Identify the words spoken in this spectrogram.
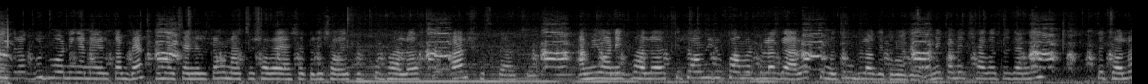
বন্ধুরা, good morning and welcome back to my channel কেমন আছো সবাই? আশা করি সবাই খুব খুব ভালো আর সুস্থ আছো। আমি অনেক ভালো আছি। তো আমি রূপা, আমার ব্লগে আরও একটা নতুন ব্লগে তোমাদের অনেক অনেক স্বাগত জানাই। তো চলো,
